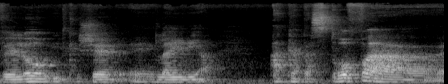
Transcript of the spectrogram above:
ולא יתקשר אה, לעירייה. הקטסטרופה אה,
